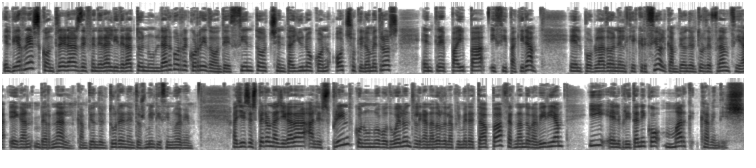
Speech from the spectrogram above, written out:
El viernes, Contreras defenderá el liderato en un largo recorrido de 181,8 kilómetros entre Paipa y Zipaquirá, el poblado en el que creció el campeón del Tour de Francia, Egan Bernal, campeón del Tour en el 2019. Allí se espera una llegada al sprint con un nuevo duelo entre el ganador de la primera etapa, Fernando Gaviria, y el británico Mark Cavendish.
